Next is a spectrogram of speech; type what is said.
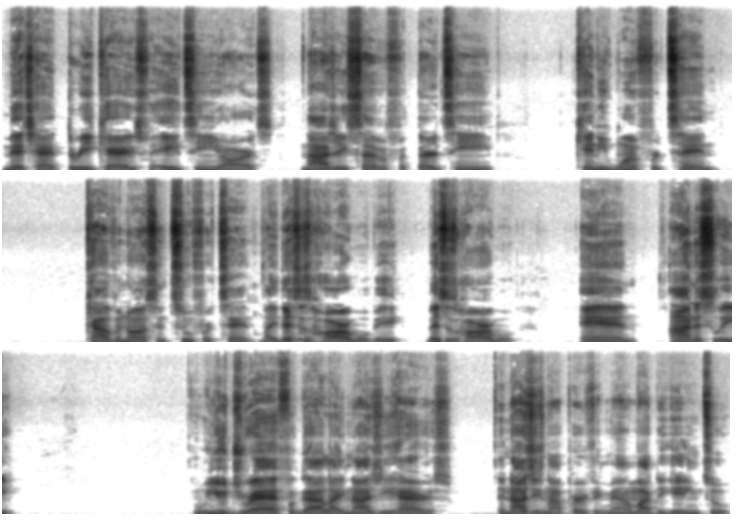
Mitch had three carries for 18 yards. Najee seven for 13. Kenny one for 10. Calvin Austin two for ten. Like this is horrible, b. This is horrible. And honestly, when you draft a guy like Najee Harris, and Najee's not perfect, man. I'm about to get him too.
